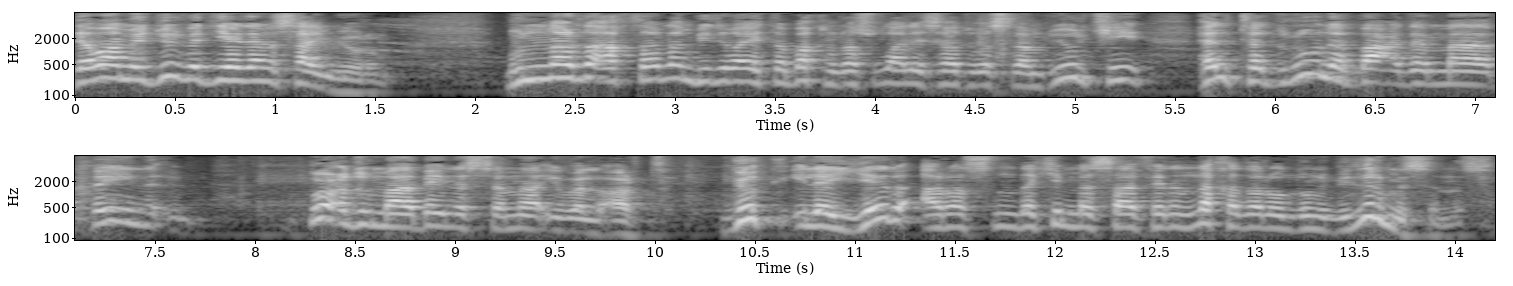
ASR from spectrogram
devam ediyor ve diğerlerini saymıyorum. Bunlarda aktarılan bir rivayete bakın Resulullah Aleyhisselatü Vesselam diyor ki hel tedrune ba'de ma beyn bu'du ma beyne semai vel ard gök ile yer arasındaki mesafenin ne kadar olduğunu bilir misiniz?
